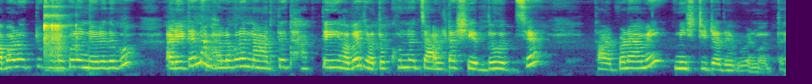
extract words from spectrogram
আবারও একটু ভালো করে নেড়ে দেবো। আর এটা না ভালো করে নাড়তে থাকতেই হবে, যতক্ষণ না চালটা সেদ্ধ হচ্ছে। তারপরে আমি মিষ্টিটা দেবো এর মধ্যে।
